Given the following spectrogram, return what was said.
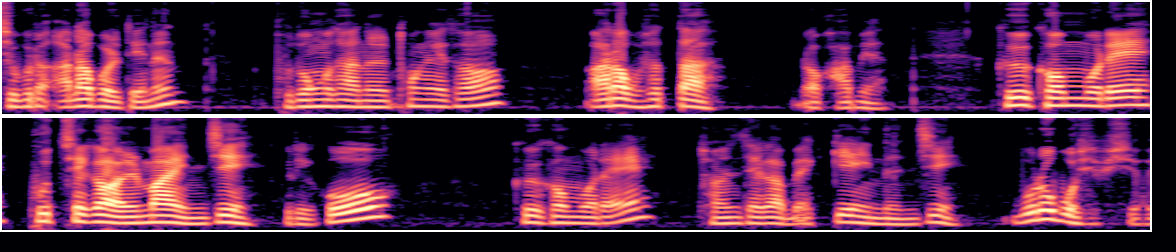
집을 알아볼 때는 부동산을 통해서 알아보셨다라고 하면 그 건물의 부채가 얼마인지 그리고 그 건물에 전세가 몇 개 있는지 물어보십시오.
